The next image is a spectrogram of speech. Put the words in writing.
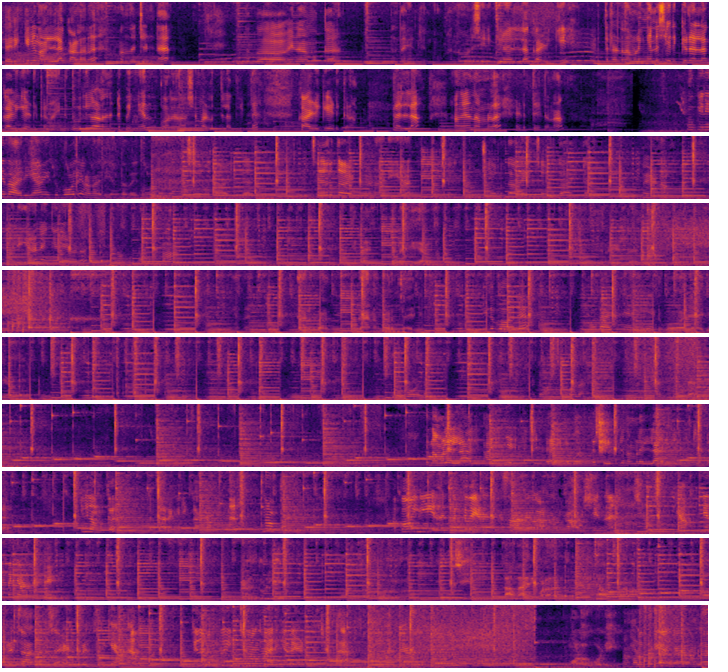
ശരിക്കും നല്ല കളറ് വന്നിട്ടുണ്ട്. അപ്പോൾ ഇനി നമുക്ക് എന്തായാലും നമ്മൾ ശരിക്കും എല്ലാം കഴുകി എടുത്തിട്ടുണ്ട്. നമ്മളിങ്ങനെ ശരിക്കും എല്ലാം കഴുകി എടുക്കണം അതിന്റെ തൊലി കളഞ്ഞിട്ട് പിന്നെയും കുറേ പ്രാവശ്യം വെള്ളത്തിലൊക്കെ ഇട്ട് കഴുകി എടുക്കണം ഇതെല്ലാം അങ്ങനെ നമ്മൾ എടുത്തിടണം. നമുക്കിനി ഇത് അരിയാം ഇതുപോലെയാണ് അരിയേണ്ടത്. ഇതുപോലെ ചെറുതായിട്ട് മുളക് പൊടി. മുളക് പൊടി അങ്ങനെ നമ്മൾ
